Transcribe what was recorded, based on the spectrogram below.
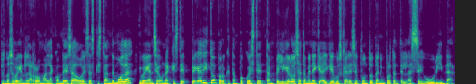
pues no se vayan a la Roma, a la Condesa o esas que están de moda y váyanse a una que esté pegadito, pero que tampoco esté tan peligrosa. También hay que, hay que buscar ese punto tan importante, la seguridad.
